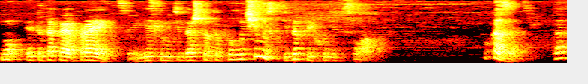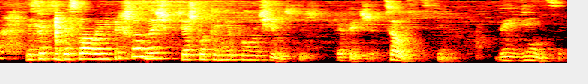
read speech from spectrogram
Ну, это такая проекция. Если у тебя что-то получилось, к тебе приходит слава. Показатель. Да? Если к тебе слава не пришла, значит у тебя что-то не получилось. То есть, опять же, целостности нет до единицы.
